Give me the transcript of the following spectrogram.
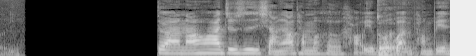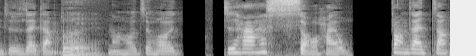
而已。对啊，然后他就是想要他们和好，也不管旁边就是在干嘛。对然后最后就是他手还放在张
